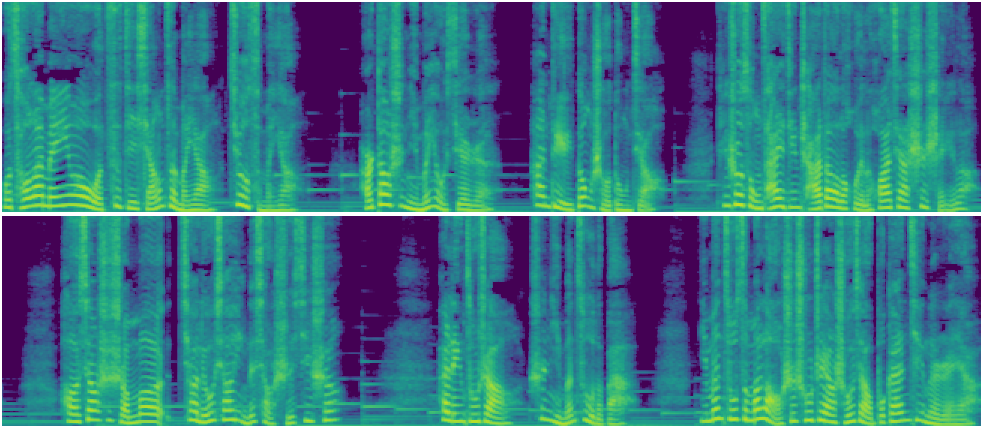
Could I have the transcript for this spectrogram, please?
我从来没因为我自己想怎么样就怎么样，而倒是你们有些人暗地里动手动脚。听说总裁已经查到了毁了花架是谁了，好像是什么叫刘小颖的小实习生。艾琳组长是你们组的吧？你们组怎么老是出这样手脚不干净的人呀？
